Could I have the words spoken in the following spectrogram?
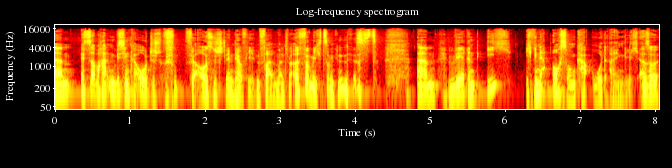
Ähm, es ist aber halt ein bisschen chaotisch für Außenstehende auf jeden Fall manchmal, also für mich zumindest. Ähm, während ich, ich bin ja auch so ein Chaot eigentlich. Also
